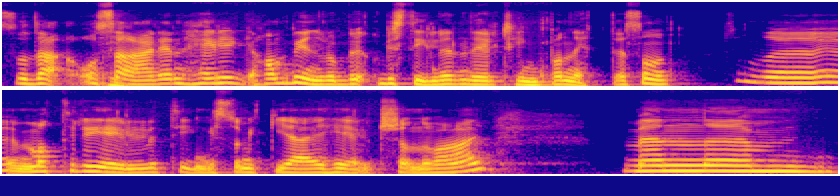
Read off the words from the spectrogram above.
Og så er det en helg Han begynner å bestille en del ting på nettet. Sånne, sånne materielle ting som ikke jeg helt skjønner hva er. Men um,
